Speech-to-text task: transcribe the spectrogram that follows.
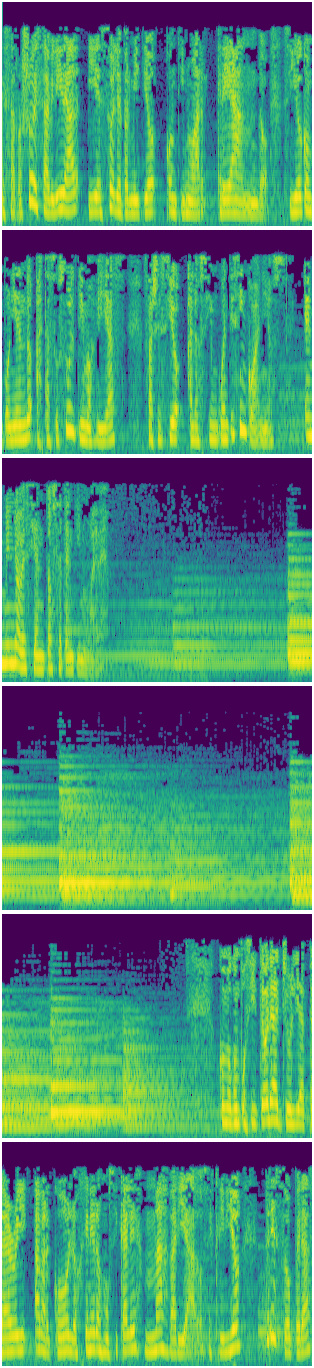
desarrolló esa habilidad y eso le permitió continuar creando. Siguió componiendo hasta sus últimos días. Falleció a los 55 años, en 1979. Como compositora, Julia Perry abarcó los géneros musicales más variados. Escribió tres óperas,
